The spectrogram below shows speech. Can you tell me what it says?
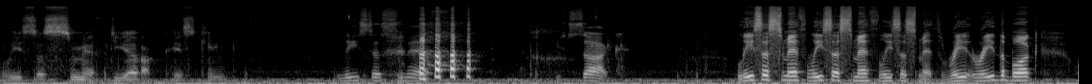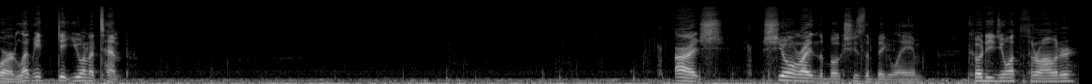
Lisa Smith, do you have a piss kink? Lisa Smith. you suck. Lisa Smith, Lisa Smith, Lisa Smith. Read, read the book or let me get you on a temp. Alright, sh she won't write in the book. She's the big lame. Cody, do you want the thermometer?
